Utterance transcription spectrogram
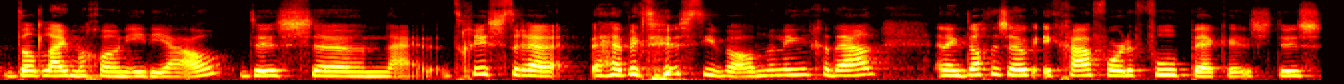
dat lijkt me gewoon ideaal. Dus um, nou, gisteren heb ik dus die behandeling gedaan. En ik dacht dus ook, ik ga voor de full package. Dus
